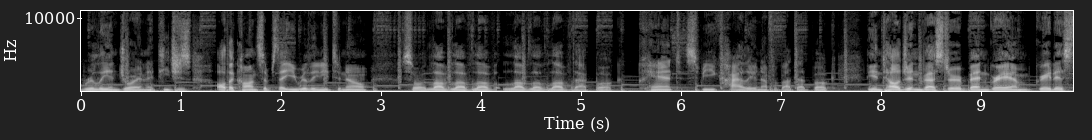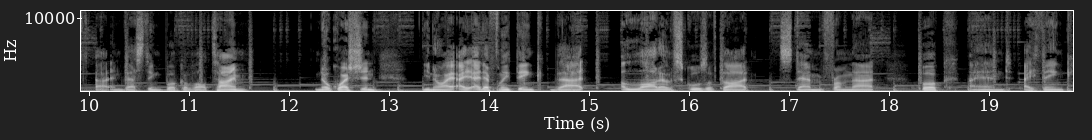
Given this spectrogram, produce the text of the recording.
really enjoy it. And it teaches all the concepts that you really need to know. So I love, love, love, love, love, love that book. Can't speak highly enough about that book. The Intelligent Investor, Ben Graham, greatest uh, investing book of all time. No question. You know, I, I definitely think that a lot of schools of thought stem from that book. And I think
